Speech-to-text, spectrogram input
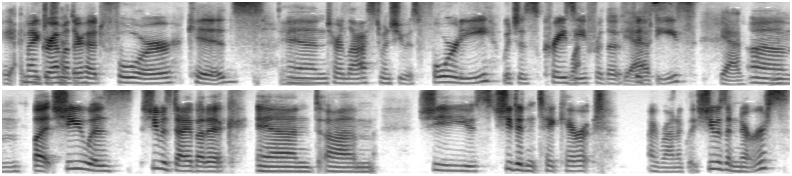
yeah My you just have grandmother to- had four kids, Damn. and her last when she was 40, which is crazy Wow. for the Yes. 50s. yeah Um, but she was she was diabetic and um she used she didn't take care ironically, she was a nurse.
